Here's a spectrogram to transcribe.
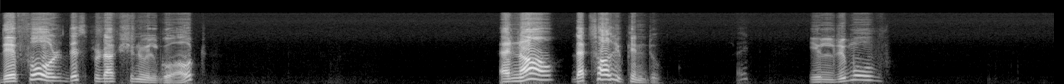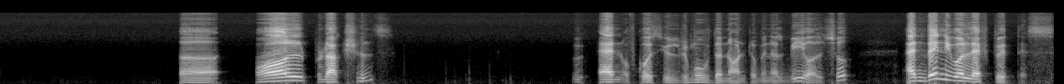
Therefore, this production will go out and now that is all you can do. Right? You will remove uh, all productions and of course, you will remove the non-terminal B also and then you are left with this.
